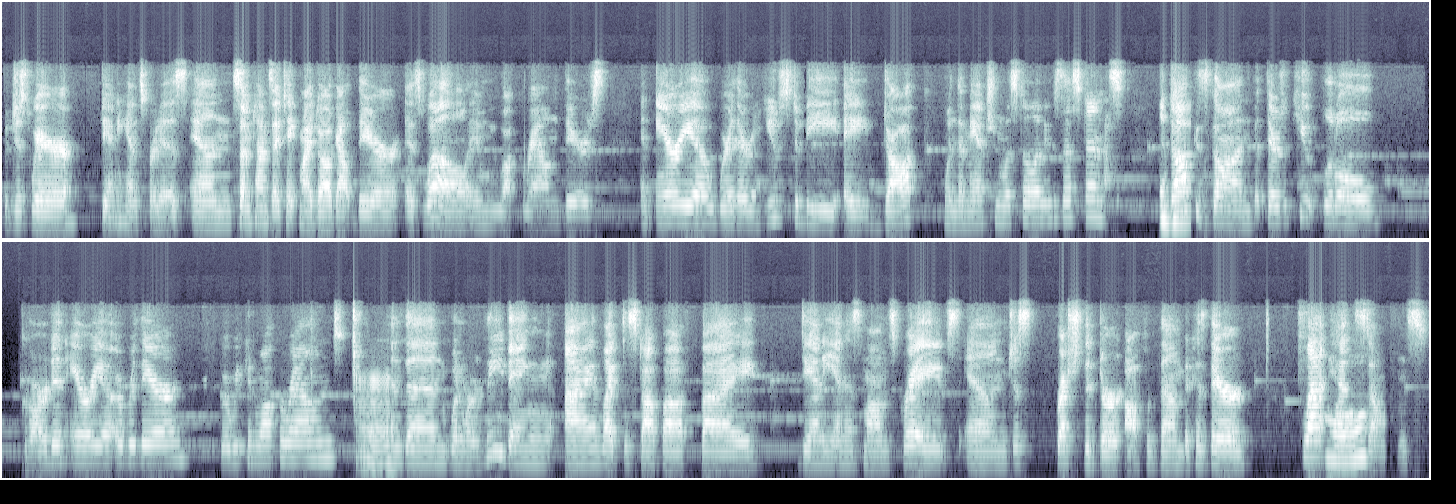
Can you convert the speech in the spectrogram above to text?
which is where Danny Hansford is. And sometimes I take my dog out there as well, and we walk around. There's an area where there used to be a dock when the mansion was still in existence. The mm-hmm. dock is gone, but there's a cute little garden area over there where we can walk around. Aw. And then when we're leaving, I like to stop off by Danny and his mom's graves and just brush the dirt off of them because they're flat Aw. headstones.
